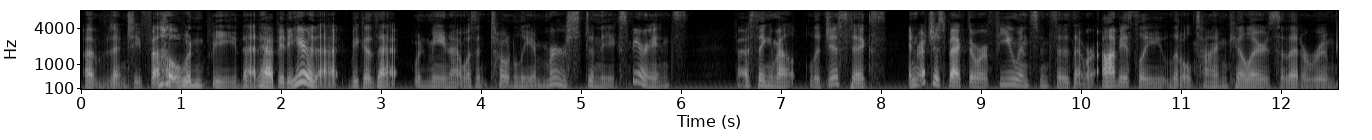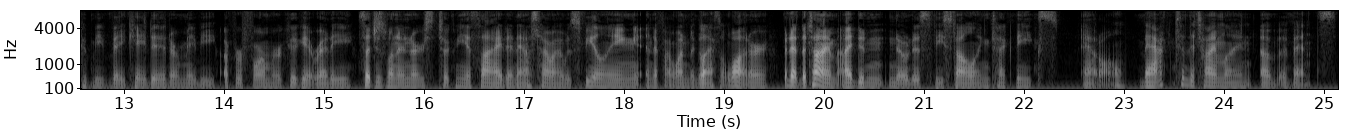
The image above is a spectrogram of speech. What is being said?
of Then She Fell wouldn't be that happy to hear that, because that would mean I wasn't totally immersed in the experience if I was thinking about logistics, in retrospect, there were a few instances that were obviously little time killers so that a room could be vacated or maybe a performer could get ready, such as when a nurse took me aside and asked how I was feeling and if I wanted a glass of water. But at the time, I didn't notice the stalling techniques at all, back to the timeline of events,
